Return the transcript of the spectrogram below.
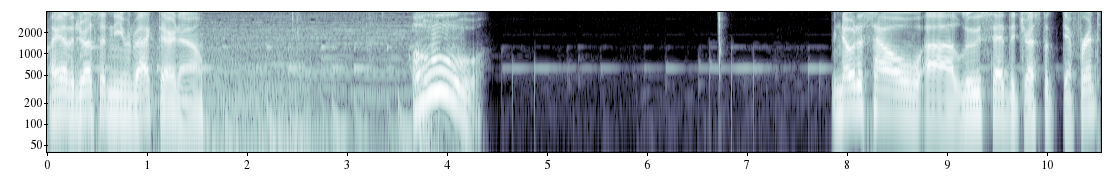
Oh yeah, the dress isn't even back there now. Oh! Notice how uh, Lou said the dress looked different?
